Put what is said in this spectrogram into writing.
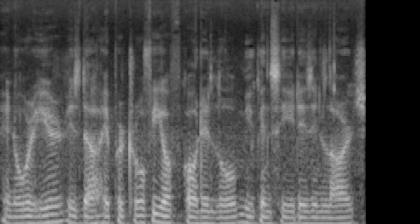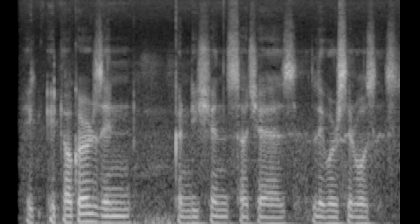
And over here is the hypertrophy of caudate lobe. You can see it is enlarged. It, it occurs in conditions such as liver cirrhosis.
